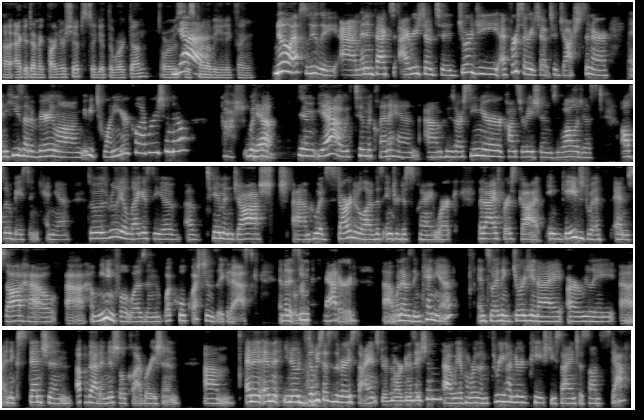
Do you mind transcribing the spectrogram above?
uh, academic partnerships to get the work done, or is yeah. this kind of a unique thing? No, absolutely. Um, and in fact, I reached out to Georgie. At first, I reached out to Josh Cinner, and he's had a very long, maybe 20 year collaboration now. Gosh, with yeah. Uh, Tim, yeah, with Tim McClanahan, um, who's our senior conservation zoologist, also based in Kenya. So it was really a legacy of, of Tim and Josh, um, who had started a lot of this interdisciplinary work that I first got engaged with and saw how uh, how meaningful it was and what cool questions they could ask, and that it okay. seemed like it mattered uh, when I was in Kenya. And so I think Georgie and I are really uh, an extension of that initial collaboration um, and, and, you know, WCS is a very science driven organization. Uh, we have more than 300 PhD scientists on staff,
